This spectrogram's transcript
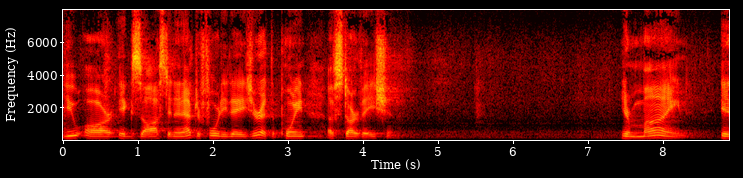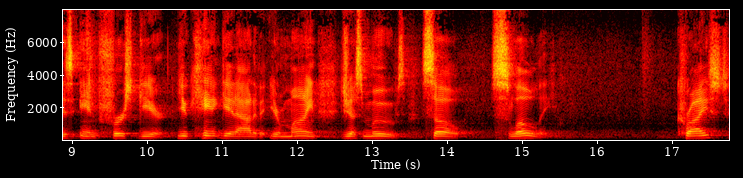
You are exhausted. And after 40 days, you're at the point of starvation. Your mind is in first gear. You can't get out of it. Your mind just moves so slowly. Christ,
